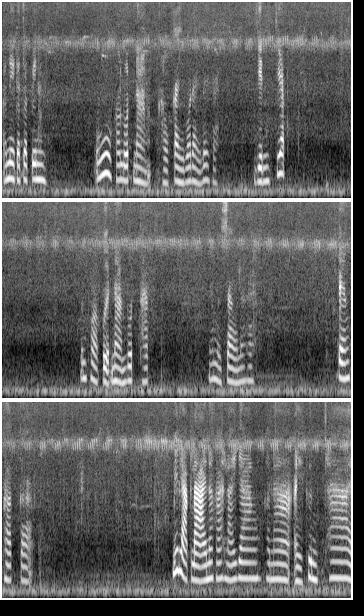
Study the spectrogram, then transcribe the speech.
อันนี้ก็จะเป็นโอ้เขาลดน้ำเขาไก่บ่ได้เลยค่ะ เย็นเจี๊ยบคุณพ่อเปิดน้ำลดพักน้ำมือนเสานะคะ แปลงผักกะมีหลากหลายนะคะ หลายอย่างคะนาไอ้ขึ้นช่าย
